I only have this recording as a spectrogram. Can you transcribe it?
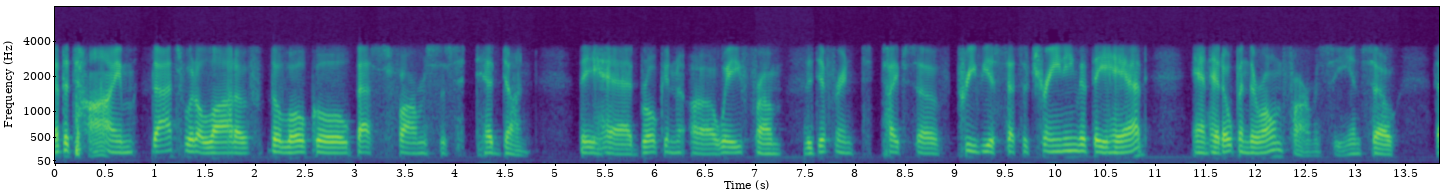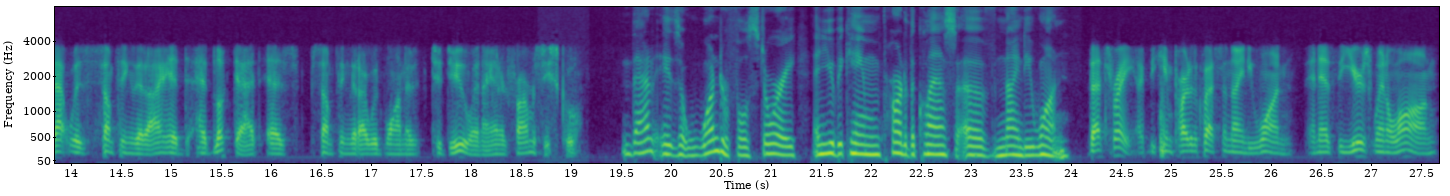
at the time that's what a lot of the local best pharmacists had done. They had broken away from the different types of previous sets of training that they had and had opened their own pharmacy. And so that was something that I had, had looked at as something that I would want to, do when I entered pharmacy school. That is a wonderful story. And you became part of the class of 91. That's right. I became part of the class of 91. And as the years went along,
